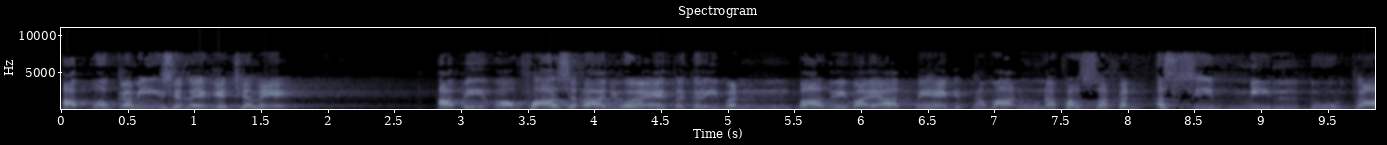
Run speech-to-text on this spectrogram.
اب وہ کمیز لے کے چلے۔ ابھی وہ فاصلہ جو ہے تقریباً بعض روایات میں ہے کہ تھمانون فرسخن اسی میل دور تھا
